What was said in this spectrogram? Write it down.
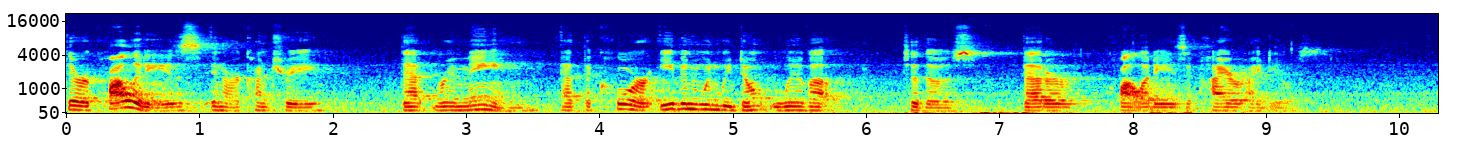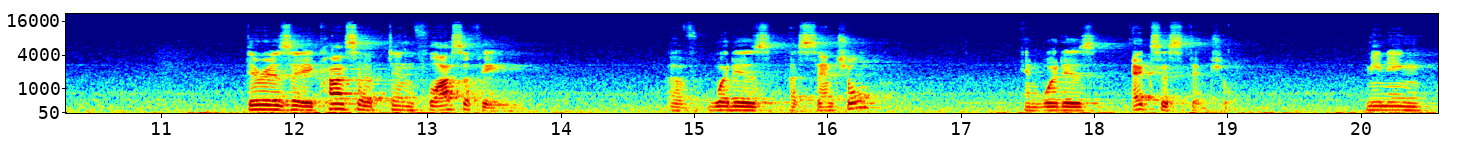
there are qualities in our country that remain at the core, even when we don't live up to those better qualities and higher ideals. There is a concept in philosophy of what is essential and what is existential, meaning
